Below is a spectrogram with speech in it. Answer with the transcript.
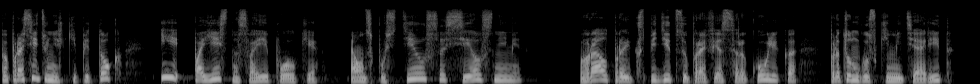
Попросить у них кипяток и поесть на своей полке. А он спустился, сел с ними. Врал про экспедицию профессора Кулика, про Тунгусский метеорит,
